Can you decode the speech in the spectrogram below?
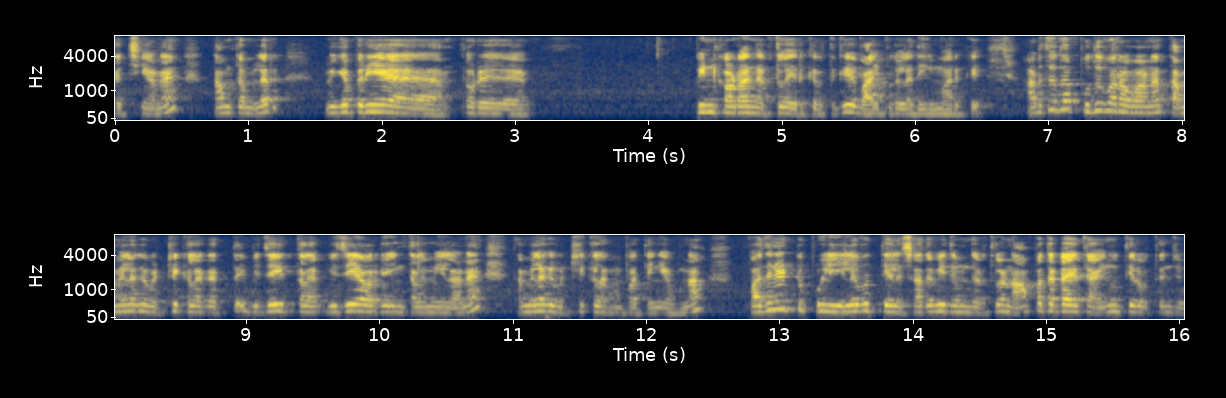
கட்சியான நாம் தமிழர் மிகப்பெரிய ஒரு பின்காடாக இந்த இடத்துல இருக்கிறதுக்கு வாய்ப்புகள் அதிகமாக இருக்குது அடுத்ததாக புதுவரவான தமிழக வெற்றி கழகத்தை விஜய் தலை விஜய் அவர்களின் தலைமையிலான தமிழக வெற்றி கழகம் பார்த்தீங்க அப்படின்னா பதினெட்டு புள்ளி எழுபத்தேழு சதவீதம் இந்த இடத்துல நாற்பத்தெட்டாயிரத்தி ஐநூற்றி இருபத்தஞ்சு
